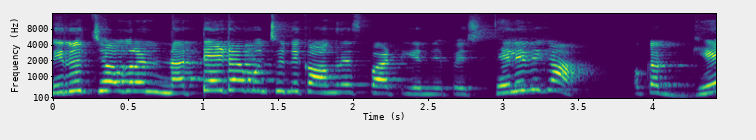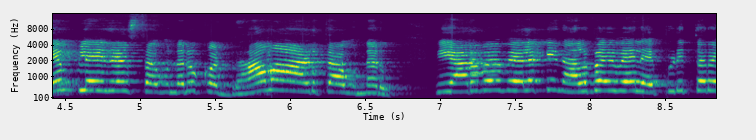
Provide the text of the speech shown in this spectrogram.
నిరుద్యోగులను నట్టేటా ముంచింది కాంగ్రెస్ పార్టీ అని చెప్పేసి తెలివిగా ఒక గేమ్ ప్లే చేస్తా ఉన్నారు ఒక డ్రామా ఆడుతూ ఉన్నారు. ఈ అరవై వేలకి నలభై వేలు ఎప్పుడు ఇస్తారో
